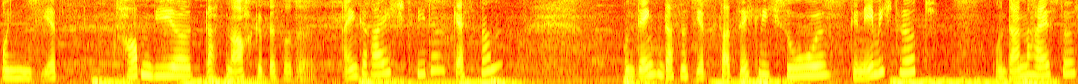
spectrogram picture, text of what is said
Und jetzt haben wir das Nachgebesserte eingereicht wieder gestern und denken, dass es jetzt tatsächlich so genehmigt wird. Und dann heißt es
